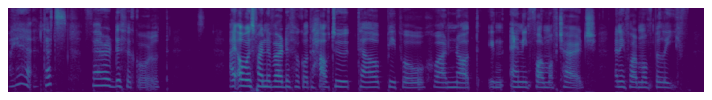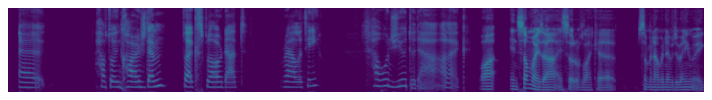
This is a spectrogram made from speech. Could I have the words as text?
but yeah, that's very difficult. I always find it very difficult how to tell people who are not in any form of church, any form of belief, uh, how to encourage them to explore that reality. How would you do that, Alec? Well, in some ways, art sort of like a something I would never do anyway.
